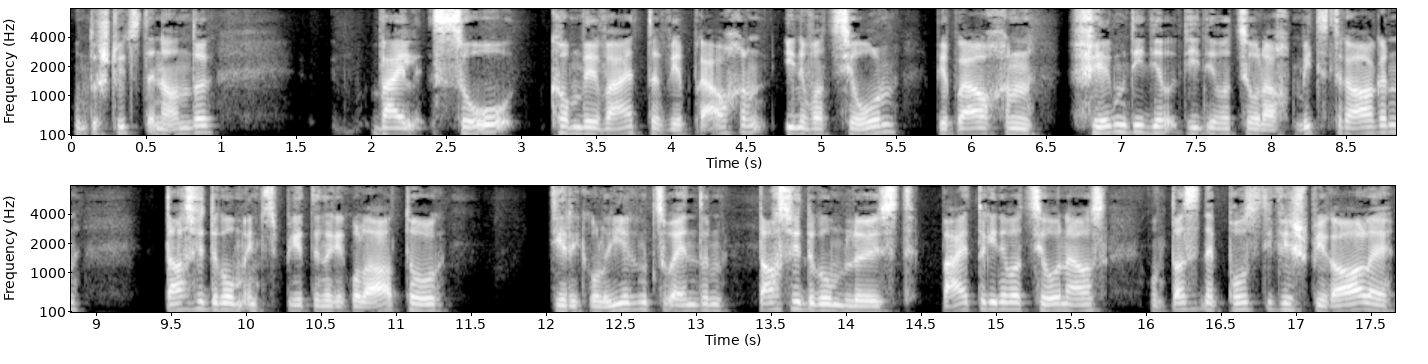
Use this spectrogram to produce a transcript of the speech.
unterstützt einander, weil so kommen wir weiter. Wir brauchen Innovation, wir brauchen Firmen, die die Innovation auch mittragen. Das wiederum inspiriert den Regulator, die Regulierung zu ändern. Das wiederum löst weitere Innovation aus. Und das ist eine positive Spirale,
